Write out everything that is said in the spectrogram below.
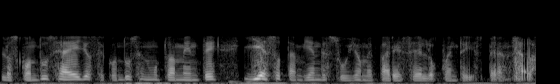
los conduce a ellos, se conducen mutuamente y eso también de suyo me parece elocuente y esperanzador.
